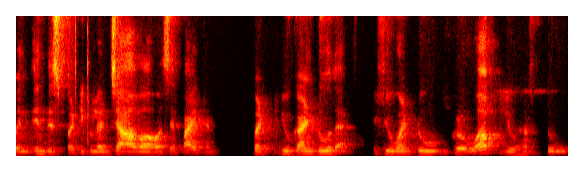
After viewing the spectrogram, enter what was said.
in, in this particular Java or say Python, but you can't do that. If you want to grow up, you have to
